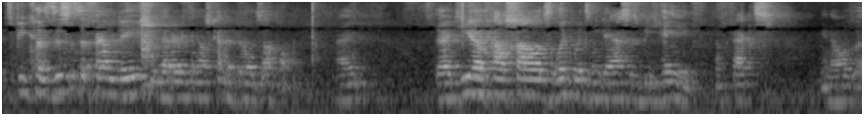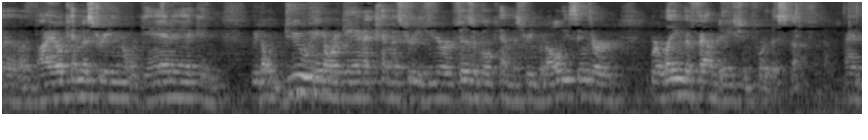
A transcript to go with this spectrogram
It's because this is the foundation that everything else kind of builds up on, right? The idea of how solids, liquids, and gases behave affects, you know, uh, biochemistry and organic, and we don't do inorganic chemistry here or physical chemistry, but all these things are we're laying the foundation for this stuff, right?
